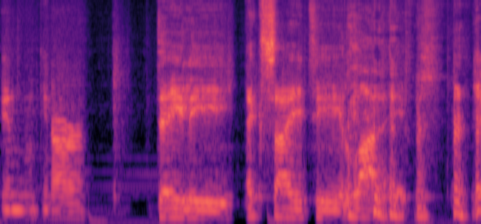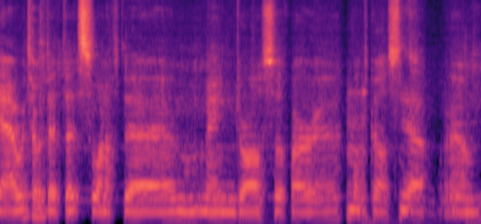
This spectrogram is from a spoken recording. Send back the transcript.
in in our daily anxiety life. yeah, I would hope that that's one of the main draws of our uh, Mm. podcast. yeah. Um,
